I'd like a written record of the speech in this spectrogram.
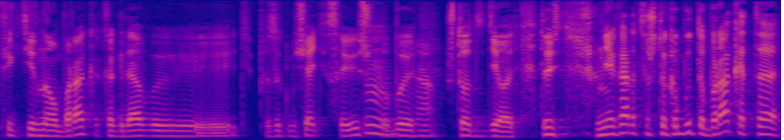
фиктивного брака, когда вы типа заключаете союз, чтобы да. что-то сделать. То есть мне кажется, что как будто брак это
